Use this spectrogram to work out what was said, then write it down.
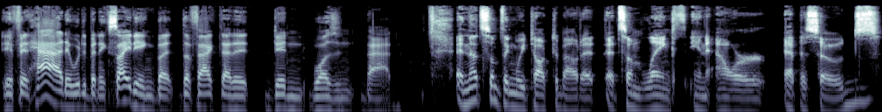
if it had, it would have been exciting, but the fact that it didn't wasn't bad. And that's something we talked about at, at some length in our episodes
